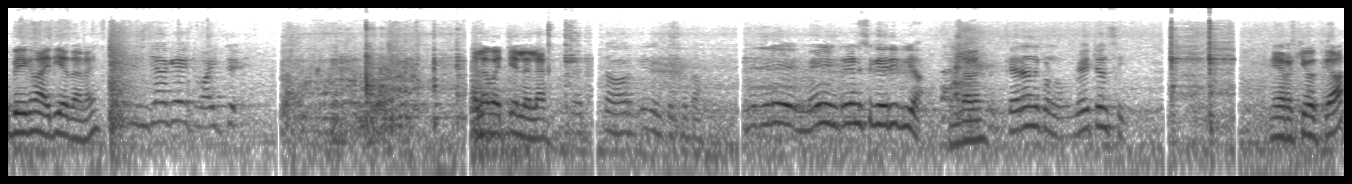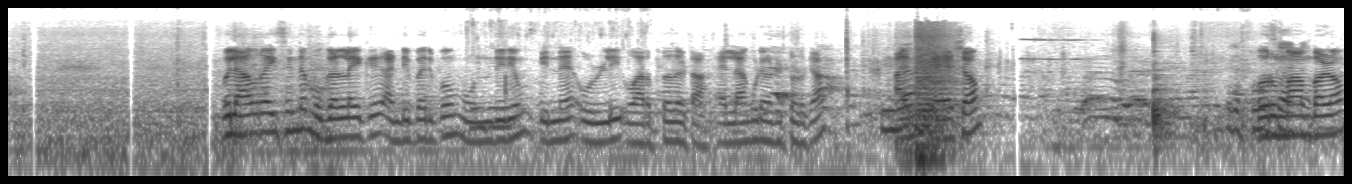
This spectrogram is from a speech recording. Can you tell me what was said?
ഉപയോഗിക്കുന്ന അരി ഏതാണ്? ഗേറ്റ് വൈറ്റ് പറ്റിയല്ലേ കേട്ടോ ഇതിൽ മെയിൻ ഇൻഗ്രീഡിയൻസ് കയറിയിട്ടില്ല എന്താണ്? കയറാൻ നിൽക്കണോ? വെയിറ്റ് ആൻഡ് സി ഇനി ഇറക്കി വെക്കുക. ഗുലാബ് റൈസിന്റെ മുകളിലേക്ക് അണ്ടിപ്പരിപ്പും മുന്തിരിയും പിന്നെ ഉള്ളി വറുത്തത് ഇട്ടാ. എല്ലാം കൂടി അങ്ങോട്ട് ഇട്ട് കൊടുക്കുക. അതിന് ശേഷം ഉറുമാമ്പഴം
